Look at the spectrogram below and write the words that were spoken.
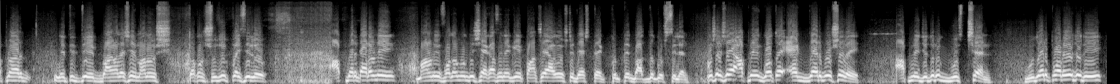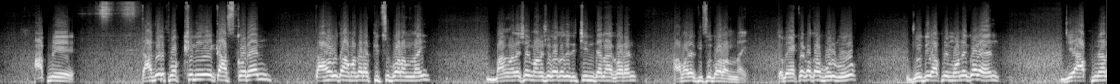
আপনার নেতৃত্বে বাংলাদেশের মানুষ তখন সুযোগ পাইছিল। আপনার কারণে মাননীয় প্রধানমন্ত্রী শেখ হাসিনাকে পাঁচই আগস্টে দেশ ত্যাগ করতে বাধ্য করছিলেন। অবশেষে আপনি গত এক দেড় বছরে আপনি যতটুকু বুঝছেন, বুঝার পরেও যদি আপনি তাদের পক্ষে নিয়ে কাজ করেন, তাহলে তো আমাদের কিছু বলার নাই। বাংলাদেশের মানুষের কথা যদি চিন্তা না করেন, আমাদের কিছু বলার নাই। তবে একটা কথা বলব, যদি আপনি মনে করেন যে আপনার,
